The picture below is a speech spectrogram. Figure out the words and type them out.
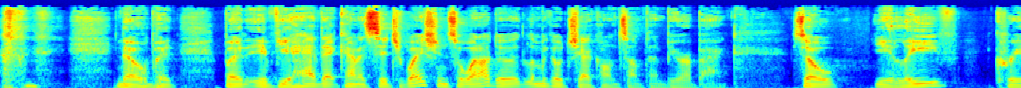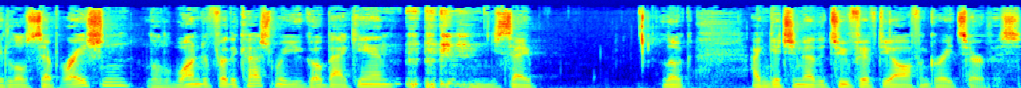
no, but but if you have that kind of situation, so what I'll do is let me go check on something. Be right back. So you leave, create a little separation, a little wonder for the customer. You go back in, you say, "Look, I can get you another two fifty off and great service."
